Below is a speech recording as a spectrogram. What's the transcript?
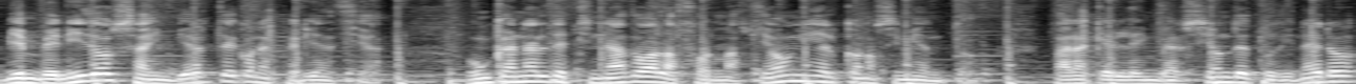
Bienvenidos a Invierte con experiencia, un canal destinado a la formación y el conocimiento, para que la inversión de tu dinero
